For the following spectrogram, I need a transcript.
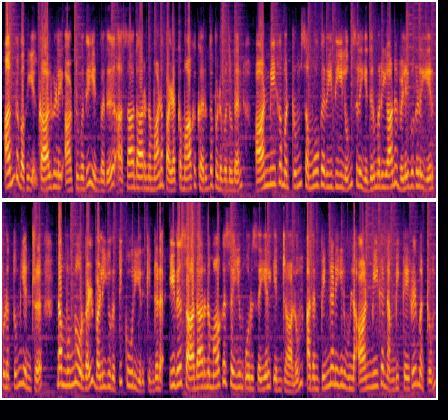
அந்த வகையில் கால்களை ஆட்டுவது என்பது அசாதாரணமான பழக்கமாக கருதப்படுவதுடன் ஆன்மீக மற்றும் சமூக ரீதியிலும் சில எதிர்மறையான விளைவுகளை ஏற்படுத்தும் என்று நம் முன்னோர்கள் வலியுறுத்தி கூறியிருக்கின்றனர். இது சாதாரணமாக செய்யும் ஒரு செயல் என்றாலும் அதன் பின் பின்னணியில் உள்ள ஆன்மீக நம்பிக்கைகள் மற்றும்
